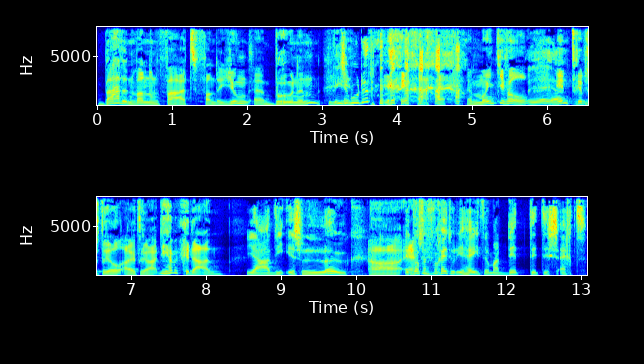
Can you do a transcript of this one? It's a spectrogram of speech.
Badenwandenvaart van de Jung eh, Broenen. Wie zijn moeder? een mondje vol. Ja, ja. In Tripsdrill uiteraard. Die heb ik gedaan. Ja, die is leuk. Ah, Ik echt. was even vergeten hoe die heette, maar dit, dit is echt...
